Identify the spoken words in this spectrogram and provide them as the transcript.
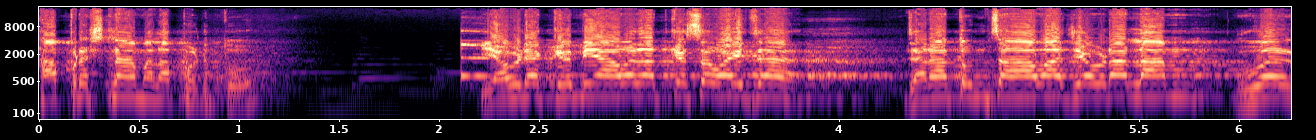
हा प्रश्न आम्हाला पडतो. एवढ्या कमी आवाजात कसं व्हायचं? जरा तुमचा आवाज एवढा लांब वर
